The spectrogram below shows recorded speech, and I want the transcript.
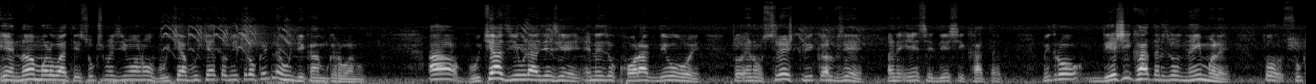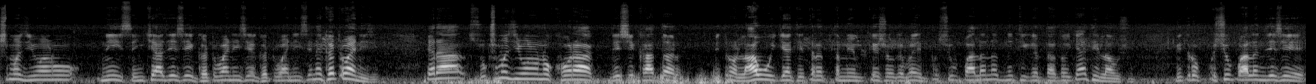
એ ન મળવાથી સૂક્ષ્મ જીવાણુઓ ભૂખ્યા ભૂખ્યા તો મિત્રો કેટલે ઊંધી કામ કરવાનું? આ ભૂખ્યા જીવડા જે છે, એને જો ખોરાક દેવો હોય, તો એનો શ્રેષ્ઠ વિકલ્પ છે અને એ છે દેશી ખાતર. મિત્રો, દેશી ખાતર જો નહીં મળે, તો સૂક્ષ્મ જીવાણુની સંખ્યા જે છે, ઘટવાની છે ઘટવાની છે ને ઘટવાની છે. ત્યારે સૂક્ષ્મ જીવાણુનો ખોરાક દેશી ખાતર મિત્રો લાવવું ક્યાંથી? તરત તમે એમ કહેશો કે ભાઈ પશુપાલન જ નથી કરતા, તો ક્યાંથી લાવશું? મિત્રો પશુપાલન જે છે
